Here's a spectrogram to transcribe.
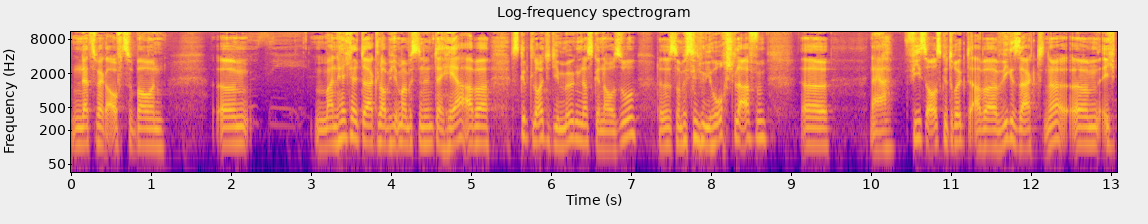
ein Netzwerk aufzubauen. Ähm, man hechelt da, glaube ich, immer ein bisschen hinterher, aber es gibt Leute, die mögen das genauso. Das ist so ein bisschen wie Hochschlafen. Äh, naja, fies ausgedrückt, aber wie gesagt, ne, ähm, ich,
